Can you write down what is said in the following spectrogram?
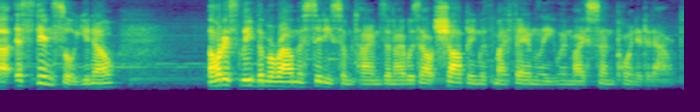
A, a stencil, you know. Artists leave them around the city sometimes, and I was out shopping with my family when my son pointed it out.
